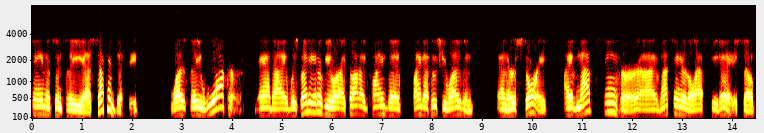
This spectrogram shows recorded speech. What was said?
seen since the uh, second day was the walker, and I was going to interview her. I thought I'd find uh, find out who she was and and her story. I have not seen her. I have not seen her the last two days, so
